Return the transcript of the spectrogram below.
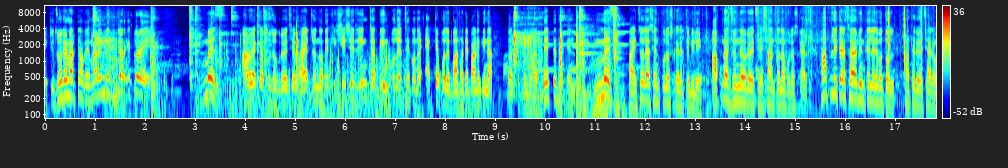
একটু জোরে মারতে হবে। মারেন দেখি টার্গেট করে। মিস, আরও একটা সুযোগ রয়েছে। ভাইয়ের জন্য দেখি শেষের রিংটা তিন পোলের যে কোনো একটা পোলে বাঁধাতে পারে কিনা। দর্শক বন্ধুরা, দেখতে থাকেন। মিস, ভাই, চলে আসেন পুরস্কারের টেবিলে। আপনার জন্যও রয়েছে সান্ত্বনা পুরস্কার। হাফ লিটার সয়াবিন তেলের বোতল, সাথে রয়েছে আরও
